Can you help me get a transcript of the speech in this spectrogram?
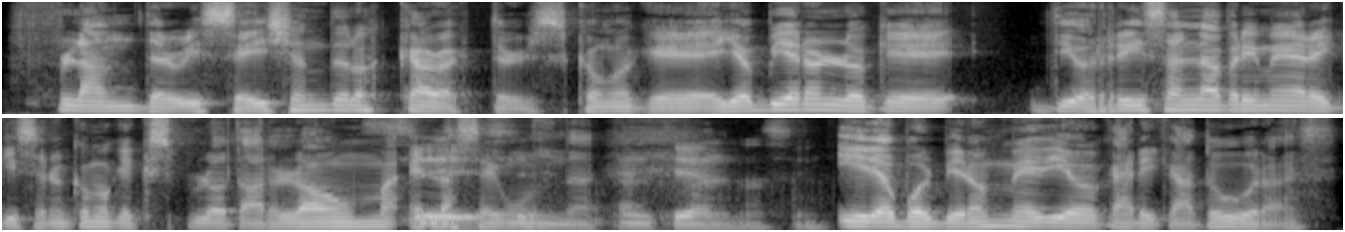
flanderization de los characters, como que ellos vieron lo que dio risa en la primera y quisieron como que explotarlo aún más en la sí, segunda entiendo, sí. y lo volvieron medio caricaturas.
